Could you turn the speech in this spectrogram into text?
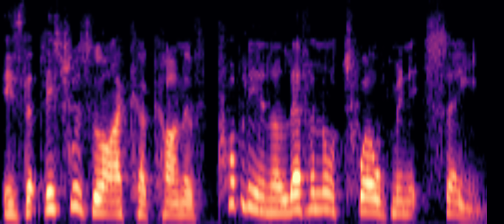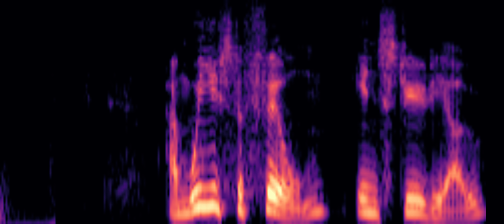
is that this was like a kind of probably an eleven or twelve minute scene, and we used to film in studio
